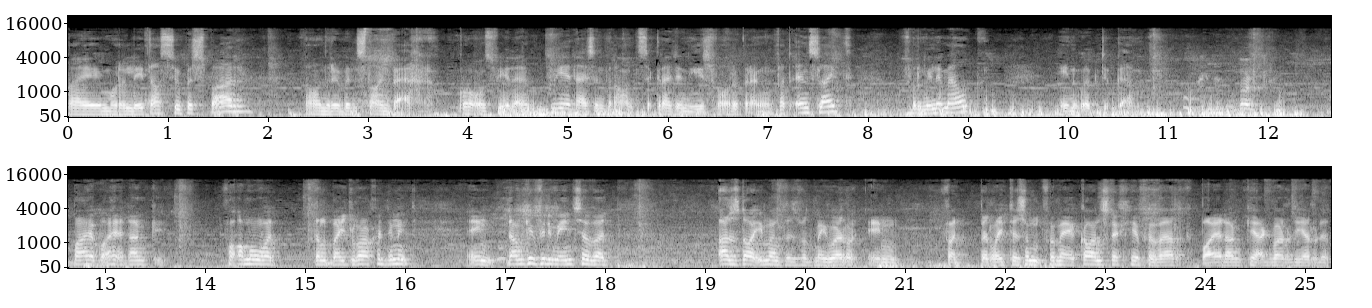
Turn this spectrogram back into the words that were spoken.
by Moreletta Superspar daar in Rubensteinberg kon ons vir julle R2000 se kruideniersware bring wat insluit formulemelk en ook doeke. Dank. Baie baie dankie vir almal wat hulle bydrae gedoen het. En dankie vir die mense wat as daar iemand is wat my hoor en wat bereid is om vir my 'n kans te gee vir werk. Baie dankie. Ek waardeer dit.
